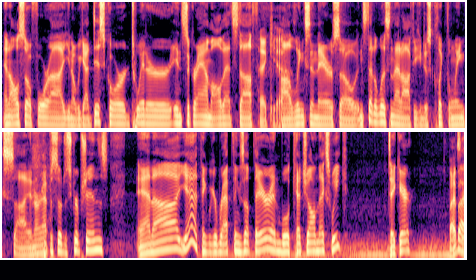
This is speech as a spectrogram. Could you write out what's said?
And also for, uh, you know, we got Discord, Twitter, Instagram, all that stuff. Heck yeah. Uh, links in there. So instead of listing that off, you can just click the links uh, in our episode descriptions. And uh, yeah, I think we can wrap things up there and we'll catch y'all next week. Take care. bye bye.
